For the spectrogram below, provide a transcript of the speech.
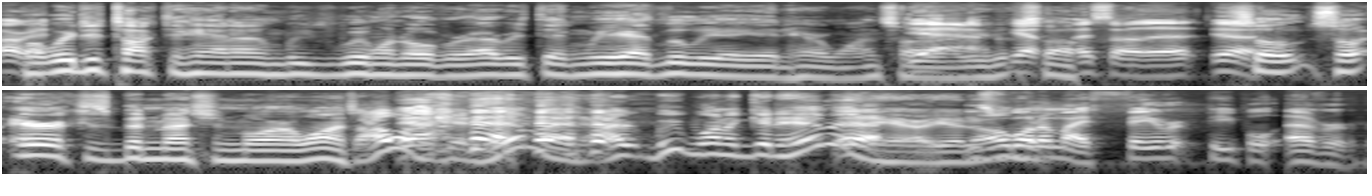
All right. But we did talk to Hannah and we, we went over everything. We had Lilier in here once yeah. already. Yep. so, I saw that. Yeah. so so Eric has been mentioned more than once. I want to get him in. I, we want to get him in here. You know, He's one of my favorite people ever.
